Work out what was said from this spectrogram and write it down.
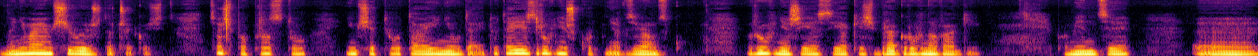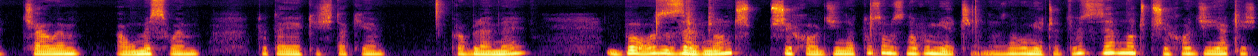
No nie mają siły już do czegoś. Coś po prostu im się tutaj nie udaje. Tutaj jest również kłótnia w związku. Również jest jakiś brak równowagi pomiędzy e, ciałem a umysłem. Tutaj jakieś takie problemy, bo z zewnątrz przychodzi, no tu są znowu miecze, no znowu miecze, tu z zewnątrz przychodzi jakieś,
